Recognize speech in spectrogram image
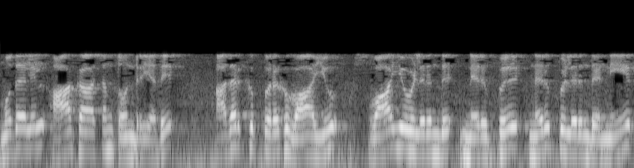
முதலில் ஆகாசம் தோன்றியது அதற்கு பிறகு வாயு வாயுவிலிருந்து நெருப்பு நெருப்பிலிருந்து நீர்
